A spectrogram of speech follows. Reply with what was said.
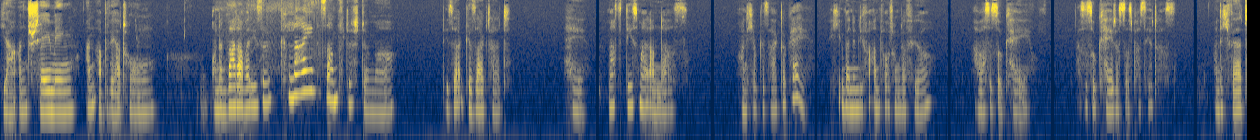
ja, an Shaming, an Abwertung. Und dann war da aber diese kleine, sanfte Stimme, die gesagt hat, hey, mach's diesmal anders. Und ich habe gesagt, okay, ich übernehme die Verantwortung dafür, aber es ist okay. Es ist okay, dass das passiert ist. Und ich werde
